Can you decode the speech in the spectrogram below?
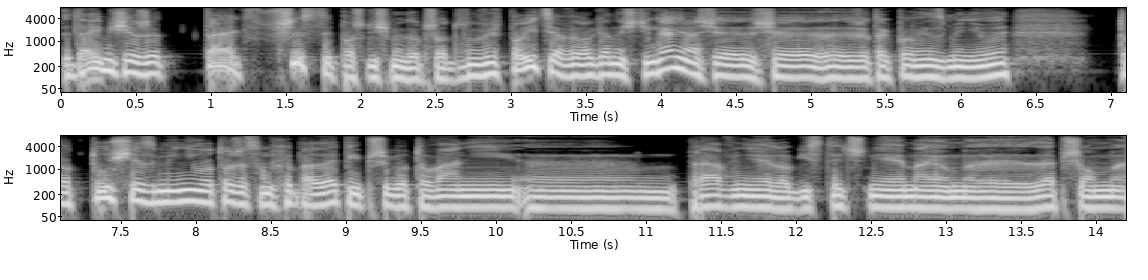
Wydaje mi się, że tak jak wszyscy poszliśmy do przodu, no wiesz, policja, organy ścigania się, się, że tak powiem, zmieniły, to tu się zmieniło to, że są chyba lepiej przygotowani prawnie, logistycznie, mają e, lepszą e,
